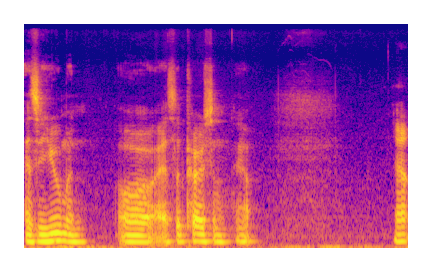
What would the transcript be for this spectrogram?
as a human or as a person? Yeah. Yeah.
